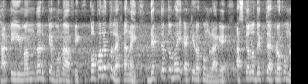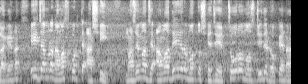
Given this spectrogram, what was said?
খাটি ইমানদার, কে মুনাফিক। কপালে তো লেখা নাই। দেখতে তো ভাই একই রকম লাগে। আজকালও দেখতে একরকম লাগে না। এই যে আমরা নামাজ পড়তে আসি, মাঝে মাঝে আমাদের মতো সেজে চোরও মসজিদে ঢোকে না।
